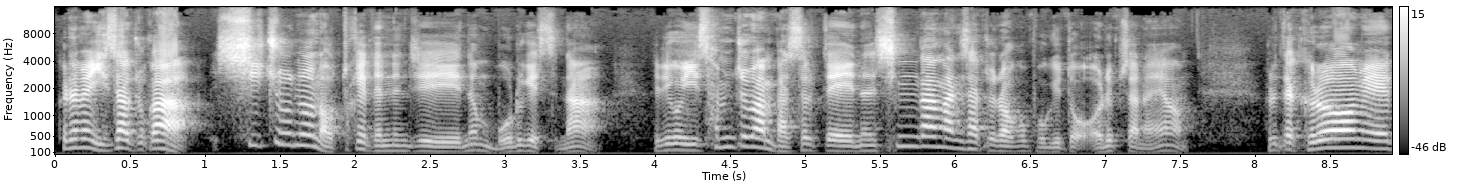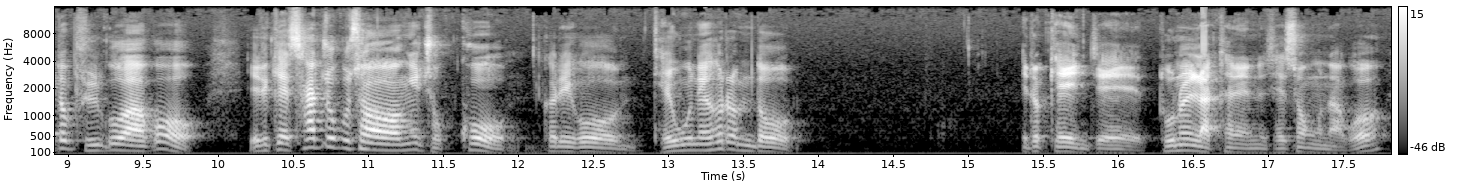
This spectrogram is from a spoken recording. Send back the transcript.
그러면 이 사주가 시주는 어떻게 됐는지는 모르겠으나 그리고 이 3주만 봤을 때에는 신강한 사주라고 보기도 어렵잖아요. 그런데 그럼에도 불구하고 이렇게 사주 구성이 좋고 그리고 대운의 흐름도 이렇게 이제 돈을 나타내는 재성운하고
